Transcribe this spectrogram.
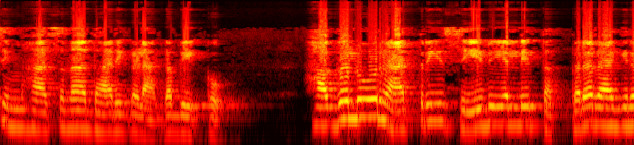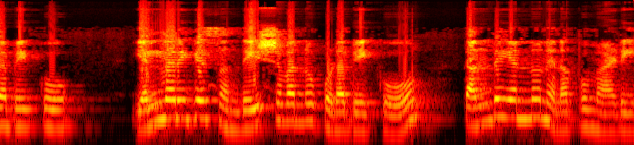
ಸಿಂಹಾಸನಧಾರಿಗಳಾಗಬೇಕು. ಹಗಲು ರಾತ್ರಿ ಸೇವೆಯಲ್ಲಿ ತತ್ಪರರಾಗಿರಬೇಕು. ಎಲ್ಲರಿಗೆ ಸಂದೇಶವನ್ನು ಕೊಡಬೇಕು. ತಂದೆಯನ್ನು ನೆನಪು ಮಾಡಿ.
